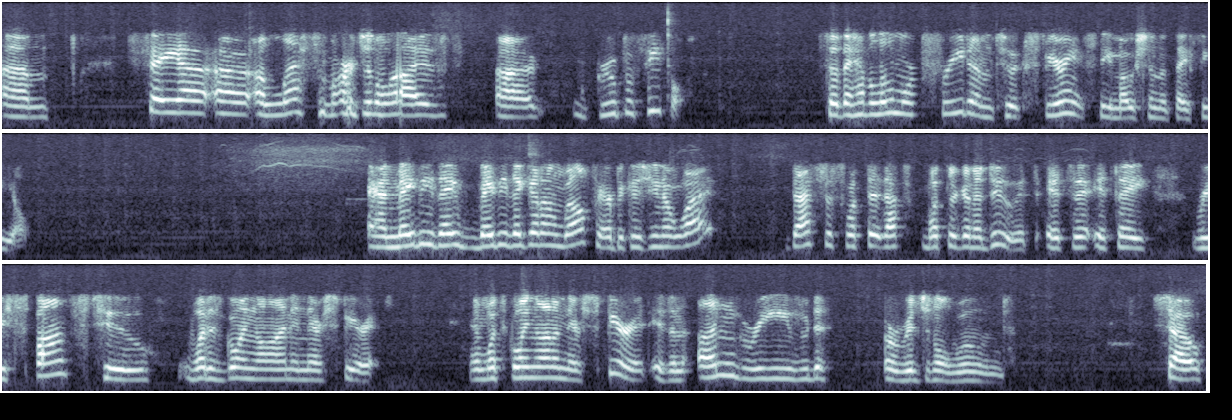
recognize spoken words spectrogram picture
um, say, a, a, less marginalized uh, group of people. So they have a little more freedom to experience the emotion that they feel. And maybe they maybe they get on welfare because you know what? That's just what they that's what they're going to do. It's it's a it's a response to what is going on in their spirit. And what's going on in their spirit is an ungrieved original wound. So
